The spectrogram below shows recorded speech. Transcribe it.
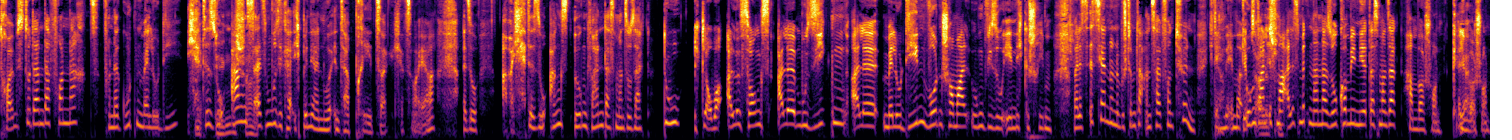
Träumst du dann davon nachts? Von der guten Melodie? Ich hätte ja, so Angst schon. als Musiker. Ich bin ja nur Interpret, sag ich jetzt mal, ja. Also, aber ich hätte so Angst irgendwann, dass man so sagt, du, ich glaube, alle Songs, alle Musiken, alle Melodien wurden schon mal irgendwie so ähnlich geschrieben. Weil es ist ja nur eine bestimmte Anzahl von Tönen. Ich denke ja, mir immer, irgendwann ist mal alles miteinander so kombiniert, dass man sagt, haben wir schon, kennen ja, wir schon.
